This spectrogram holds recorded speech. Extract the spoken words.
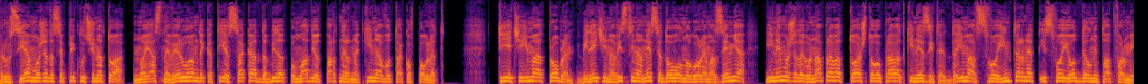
Русија може да се приклучи на тоа, но јас не верувам дека тие сакаат да бидат помладиот партнер на Кина во таков поглед. Тие ќе имаат проблем, бидејќи на вистина не се доволно голема земја и не може да го направат тоа што го прават кинезите, да имаат свој интернет и своји одделни платформи.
